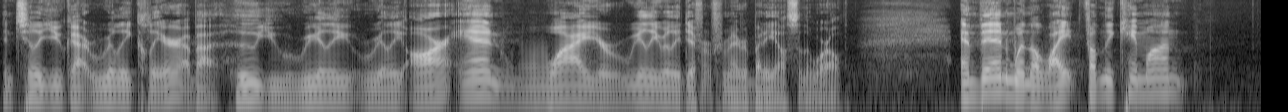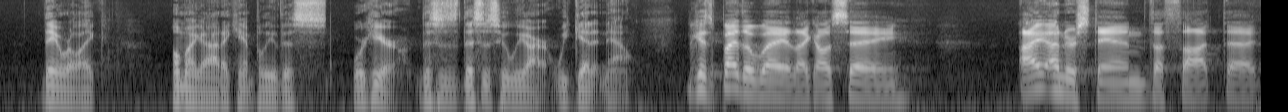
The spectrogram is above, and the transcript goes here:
until you got really clear about who you really, really are and why you're really, really different from everybody else in the world. And then when the light finally came on, they were like, "Oh my God, I can't believe this. We're here. This is this is who we are. We get it now." Because by the way, like I'll say, I understand the thought that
